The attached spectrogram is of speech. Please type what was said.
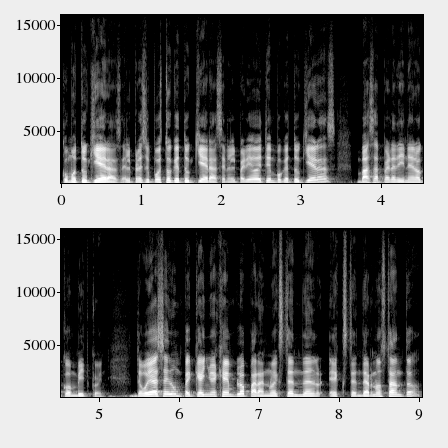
como tú quieras, el presupuesto que tú quieras, en el periodo de tiempo que tú quieras, vas a perder dinero con Bitcoin. Te voy a hacer un pequeño ejemplo para no extender, extendernos tanto,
